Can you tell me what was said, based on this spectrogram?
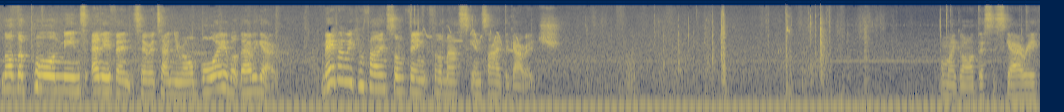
Not that pawn means anything to a 10 year old boy, but there we go. Maybe we can find something for the mask inside the garage. Oh my god, this is scary.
